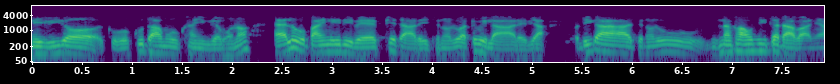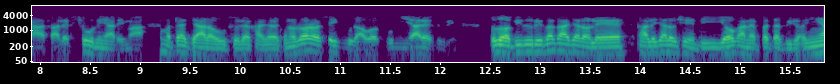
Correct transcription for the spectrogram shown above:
နေပြီးတော့ကိုကုသမှုခံယူတယ်ပေါ့နော်အဲလိုအပိုင်းလေးတွေပဲဖြစ်တာတွေကျွန်တော်တို့ကတွေ့လာရတယ်ဗျ အဓိက ကျွန်တော်တို့ နှာခေါင်းစည်းတက်တာပါညာအစားလဲတချို့နေရာတွေမှာ မတက်ကြတော့ဘူးဆိုတဲ့ခါကျတော့ ကျွန်တော်တို့ကတော့ စိတ်ပူတာပေါ့ ကူညီရတဲ့သူတွေ သို့တော့ပြည်သူတွေဘက်ကကြတော့လဲခါလေကြလို့ရှိရင် ဒီယောဂနဲ့ ပတ်သက်ပြီးတော့ အရင်က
